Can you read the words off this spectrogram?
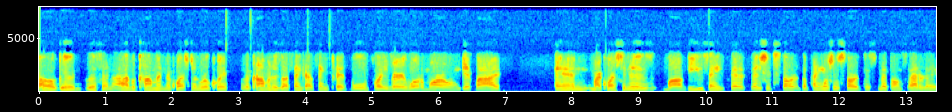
Oh, good. Listen, I have a comment and a question real quick. The comment is, I think I think Pitt will play very well tomorrow and get by. And my question is, Bob, do you think that they should start, the Penguins should start the Smith on Saturday?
